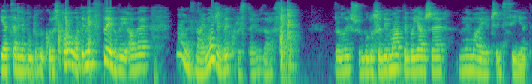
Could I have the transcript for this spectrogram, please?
Я це не буду використовувати. Він стиглий, але ну, не знаю, може використаю зараз. Залишу, буду собі мати, бо я вже не маю чим сіяти.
